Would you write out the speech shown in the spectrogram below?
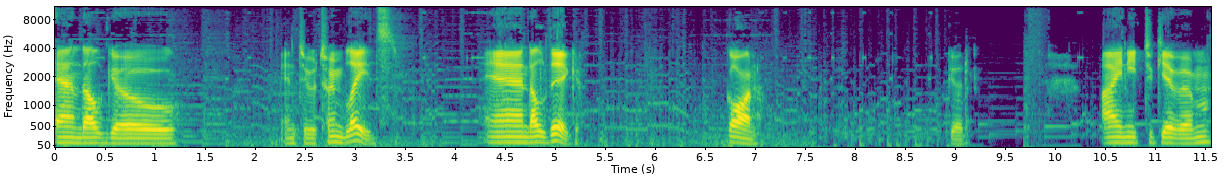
And I'll go into Twin Blades. And I'll dig. Gone. Good. I need to give him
